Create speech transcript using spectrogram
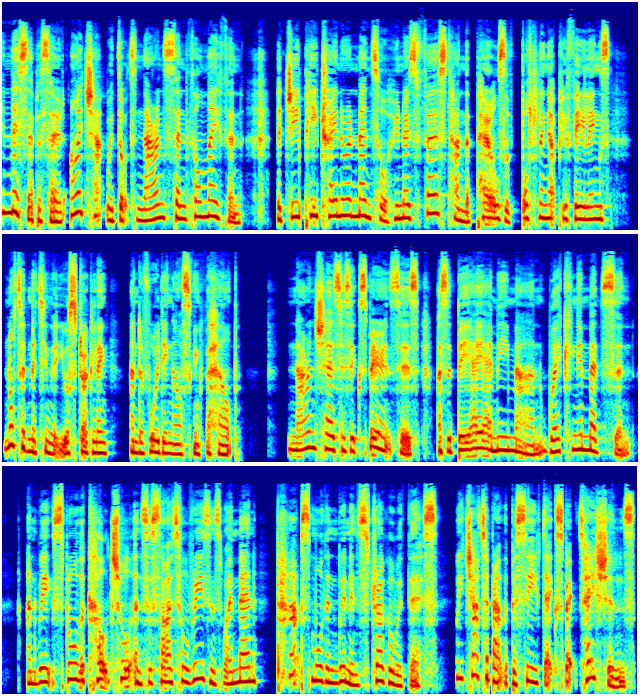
In this episode, I chat with Dr. Naren Senthil Nathan, a GP trainer and mentor who knows firsthand the perils of bottling up your feelings, not admitting that you're struggling, and avoiding asking for help. Naren shares his experiences as a BAME man working in medicine, and we explore the cultural and societal reasons why men, perhaps more than women, struggle with this. We chat about the perceived expectations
